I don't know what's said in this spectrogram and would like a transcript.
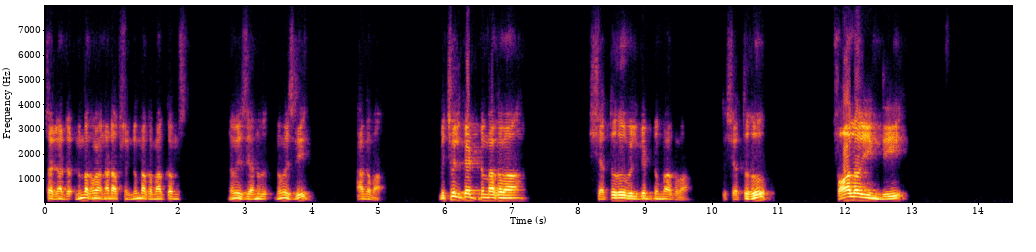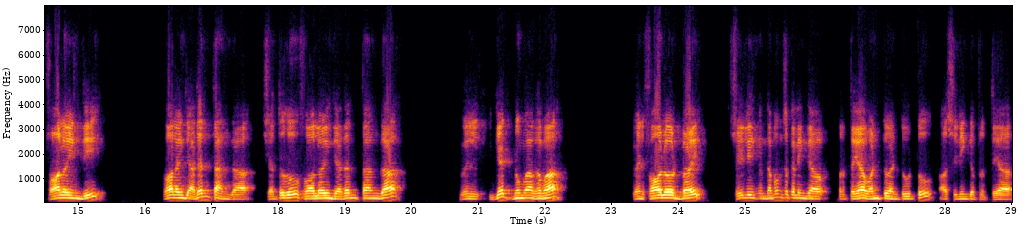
Sorry, not Numagama, not optionally. Numagama comes. Num is the, Num is the Agama. Which will get Numagama? Shatuhu will get Numagama. The Shatuhu following the following the following the Adantanga, Shatuhu following the Adantanga will get Numagama when followed by Srilinga, Napumsakalinga Pratyaya 1, 2 and 2, 2 or Srilinga Pratyaya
